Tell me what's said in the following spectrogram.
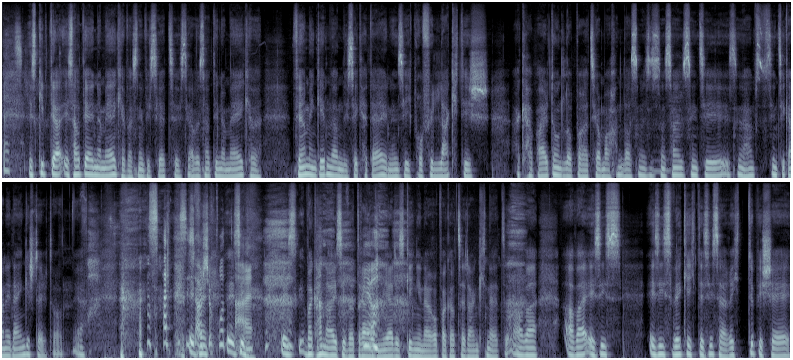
Mauspads. Es gibt ja, es hat ja in Amerika, ich weiß nicht, wie es jetzt ist, ja, aber es hat in Amerika Firmen gegeben, dann die Sekretärinnen sich prophylaktisch eine Karpaltunneloperation machen lassen müssen, sonst sind sie, sind sie gar nicht eingestellt worden. Ja. das ist auch schon es brutal. ist- es, man kann alles übertreiben, ja. das ging in Europa Gott sei Dank nicht. Aber, aber es, ist, es ist wirklich, das ist eine richtig typische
